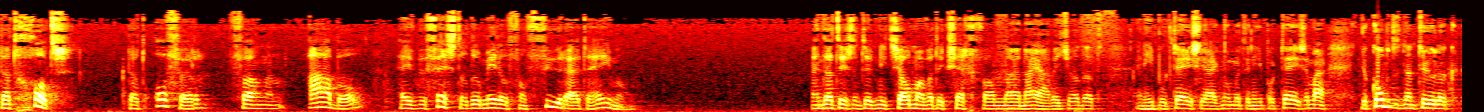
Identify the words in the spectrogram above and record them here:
dat God dat offer van Abel heeft bevestigd door middel van vuur uit de hemel. En dat is natuurlijk niet zomaar wat ik zeg van, eh, nou ja, weet je wel, dat een hypothese, ja, ik noem het een hypothese. Maar je komt het natuurlijk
